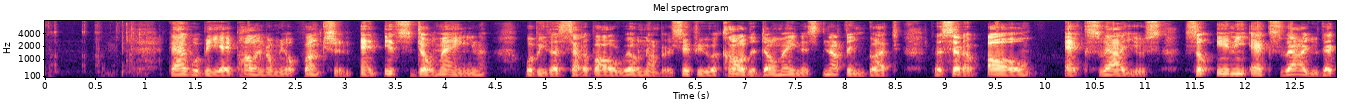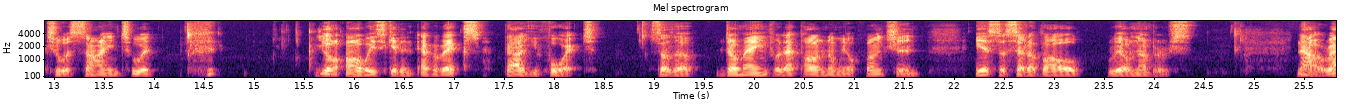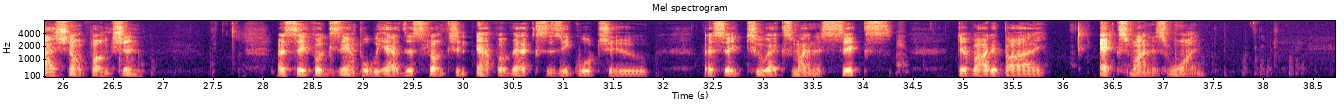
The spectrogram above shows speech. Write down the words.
That would be a polynomial function, and its domain would be the set of all real numbers. If you recall, the domain is nothing but the set of all x values. So any x value that you assign to it, you'll always get an f of x value for it. So the domain for that polynomial function is the set of all real numbers. Now, a rational function, let's say, for example, we have this function f of x is equal to, let's say, 2x minus 6 divided by x minus 1.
